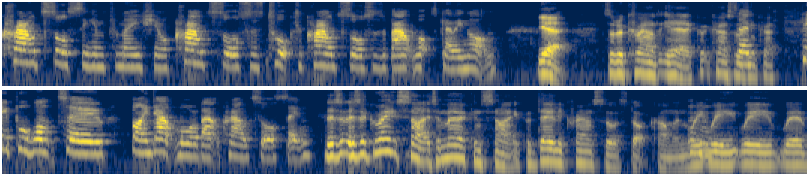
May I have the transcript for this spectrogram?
crowdsourcing information or crowdsourcers talk to crowdsourcers about what's going on? Yeah, sort of crowd, yeah, cr- crowdsourcing. So- crowd. People want to find out more about crowdsourcing. There's a, there's a great site, it's an American site called dailycrowdsource.com, and Mm-hmm. we, we, we, we're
